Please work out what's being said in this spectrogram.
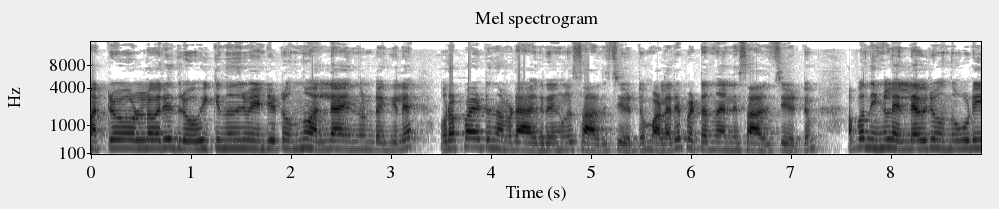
മറ്റുള്ളവരെ ദ്രോഹിക്കുന്നതിന് വേണ്ടിയിട്ടൊന്നും അല്ല എന്നുണ്ടെങ്കിൽ ഉറപ്പായിട്ടും നമ്മുടെ ആഗ്രഹങ്ങൾ സാധിച്ചു കിട്ടും. വളരെ പെട്ടെന്ന് തന്നെ സാധിച്ചു കിട്ടും. അപ്പോൾ നിങ്ങൾ എല്ലാവരും ഒന്നുകൂടി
